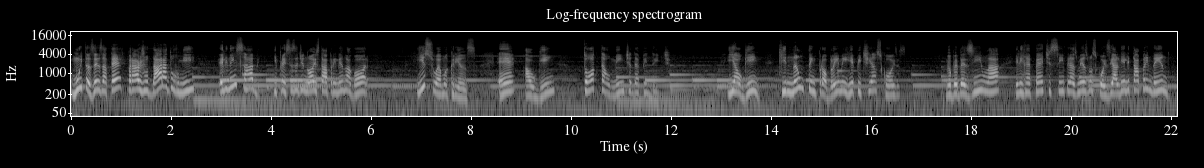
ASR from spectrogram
Muitas vezes até para ajudar a dormir, ele nem sabe e precisa de nós, está aprendendo agora. Isso é uma criança, é alguém totalmente dependente. E alguém que não tem problema em repetir as coisas. Meu bebezinho lá, ele repete sempre as mesmas coisas e ali ele está aprendendo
